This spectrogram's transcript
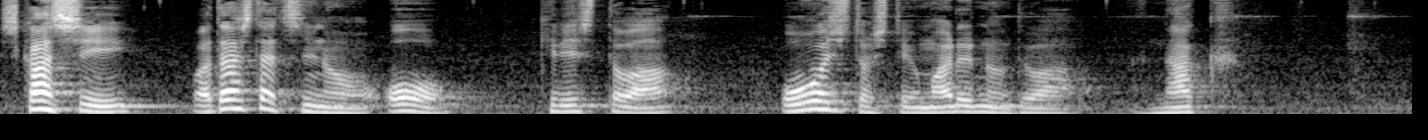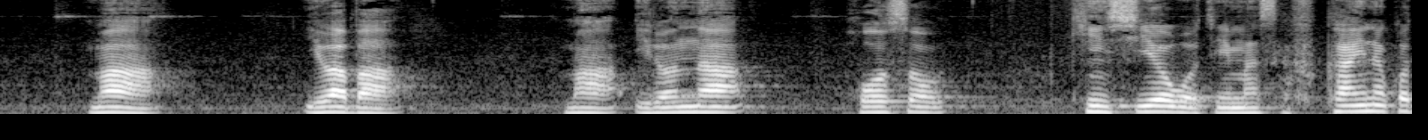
しかし私たちの王キリストは王子として生まれるのではなくまあいわばまあいろんな放送禁止用語といいますか不快な言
